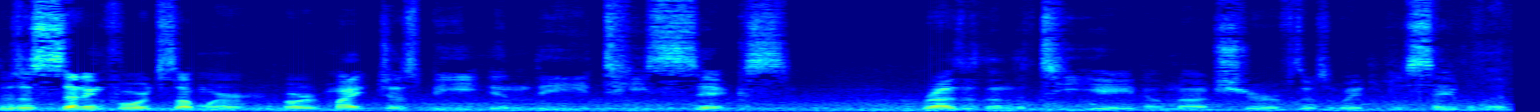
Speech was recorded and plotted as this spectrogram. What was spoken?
There's a setting for it somewhere, or it might just be in the T6 rather than the T8. I'm not sure if there's a way to disable it.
